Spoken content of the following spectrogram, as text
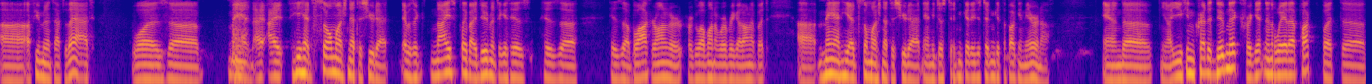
uh, a few minutes after that was, uh, man, I, I he had so much net to shoot at. It was a nice play by Dubnyk to get his his uh, his uh, blocker on it or, or glove on it wherever he got on it. But uh, man, he had so much net to shoot at, and he just didn't get he just didn't get the puck in the air enough. And uh, you know, you can credit Dubnyk for getting in the way of that puck, but uh,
